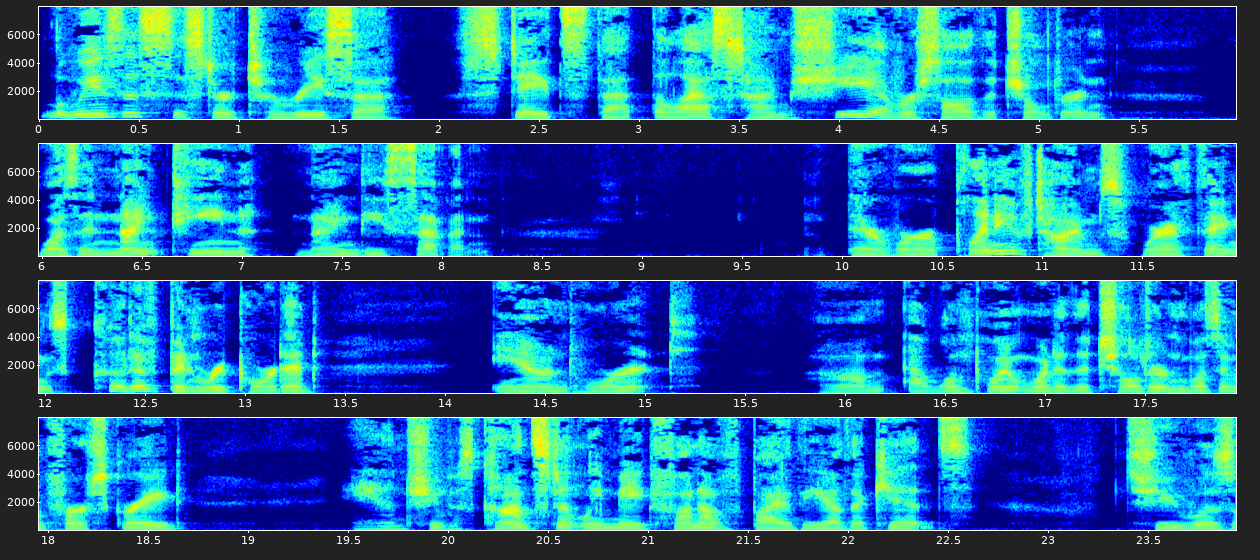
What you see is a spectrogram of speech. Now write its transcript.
Louise's sister Teresa states that the last time she ever saw the children was in 1997. There were plenty of times where things could have been reported and weren't. Um, at one point, one of the children was in first grade, and she was constantly made fun of by the other kids. She was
